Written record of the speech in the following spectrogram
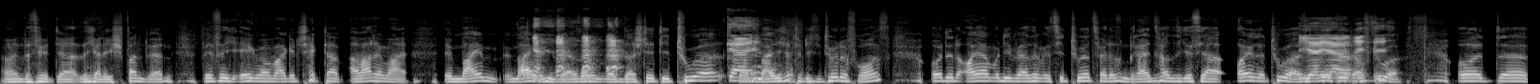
und das wird ja sicherlich spannend werden, bis ich irgendwann mal gecheckt habe, aber warte mal, in meinem, in meinem Universum, wenn da steht die Tour, Geil. dann meine ich natürlich die Tour de France und in eurem Universum ist die Tour 2023 ist ja eure Tour, also Ja, ihr ja, geht richtig. auf Tour. Und äh,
